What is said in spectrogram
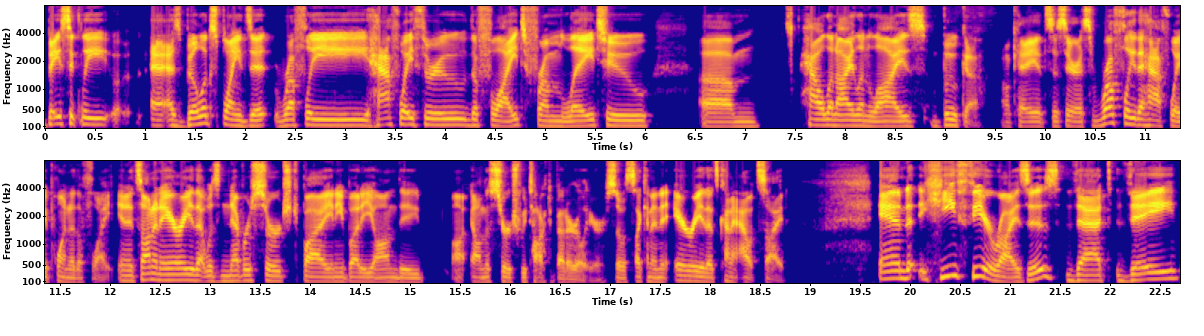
basically, as Bill explains it, roughly halfway through the flight from Lae to um, Howland Island lies Buka. Okay, it's this area. It's roughly the halfway point of the flight, and it's on an area that was never searched by anybody on the on the search we talked about earlier. So it's like in an area that's kind of outside. And he theorizes that they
